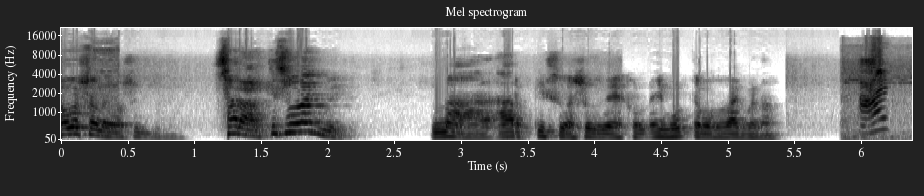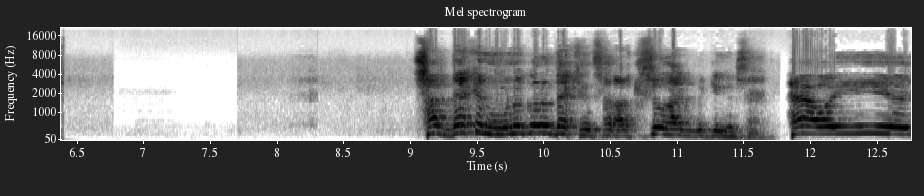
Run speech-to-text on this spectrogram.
সমস্যা নেই অসুবিধা নেই। স্যার আর কিছু লাগবে? না আর কিছু আসলে এখন এই মুহূর্তে আমার লাগবে না। স্যার দেখেন মনে করে দেখেন স্যার আর কিছু লাগবে কিনা স্যার? হ্যাঁ ওই ওই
